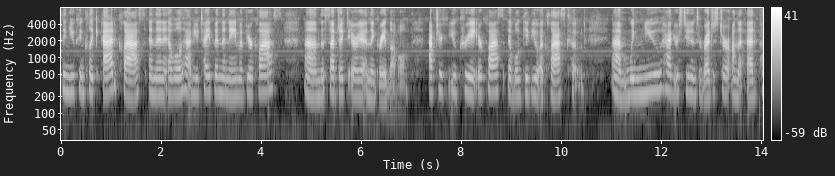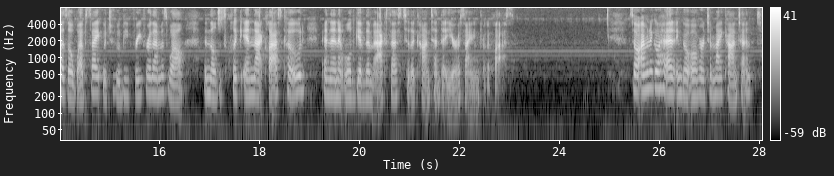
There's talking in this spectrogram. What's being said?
then you can click Add Class and then it will have you type in the name of your class um, the subject area, and the grade level. After you create your class, it will give you a class code. Um, when you have your students register on the Edpuzzle website, which would be free for them as well, then they'll just click in that class code and then it will give them access to the content that you're assigning for the class. So I'm going to go ahead and go over to my content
